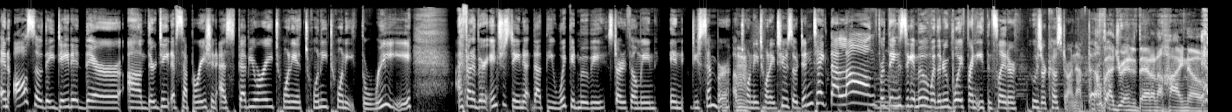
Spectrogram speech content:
and also they dated their um, their date of separation as February 20th, 2023. I found it very interesting that the Wicked movie started filming in December of 2022. So it didn't take that long for things to get moving with her new boyfriend, Ethan Slater, who's her co star on that film. I'm glad you ended that on a high note.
